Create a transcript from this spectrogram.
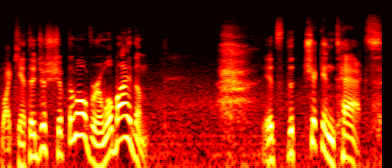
why can't they just ship them over and we'll buy them? It's the chicken tax.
